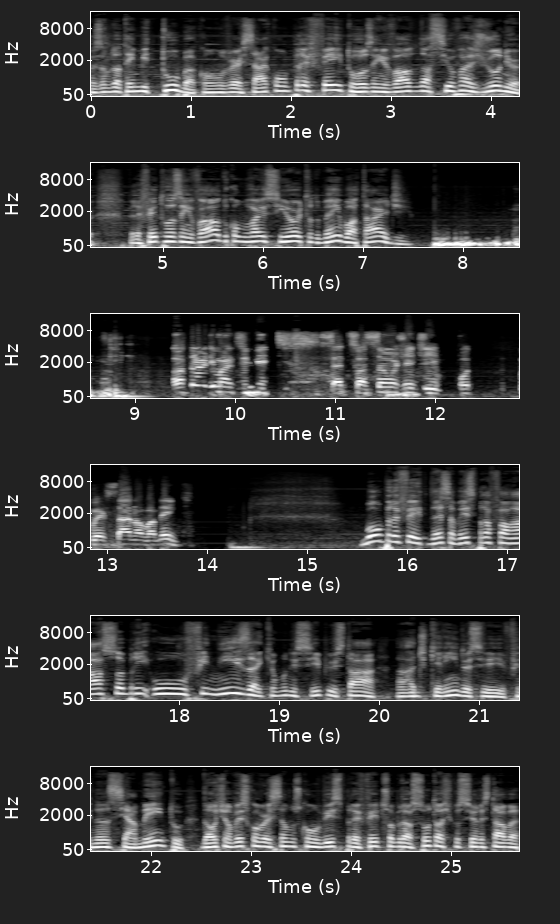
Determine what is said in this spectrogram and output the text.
Nós vamos até Mituba conversar com o prefeito Rosenvaldo da Silva Júnior. Prefeito Rosenvaldo, como vai o senhor? Tudo bem? Boa tarde. Boa tarde, Marcos Satisfação a gente poder conversar novamente. Bom, prefeito, dessa vez para falar sobre o Finisa, que o município está adquirindo esse financiamento. Da última vez conversamos com o vice-prefeito sobre o assunto, acho que o senhor estava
